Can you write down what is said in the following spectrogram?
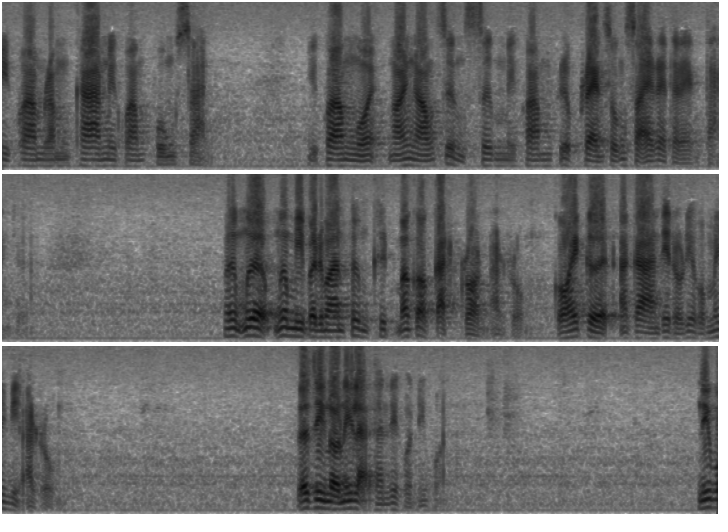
มีความรำคาญ มีความฟุ้งซ่านมีความงอยงอยเงาซึ่งซึม มีความเครียดแคลงสงสัยอะไรต่างๆอยู่ มื่อเมื่อเมื่อมีปริมาณเพิ่มขึ้นมันก็กัดกร่อนอารมณ์ก่อให้เกิดอาการที่เราเรียกว่าไม่มีอารมณ์ และสิ่งเหล่านี้แหละท่านเรียกว่านิวรณ์นิว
